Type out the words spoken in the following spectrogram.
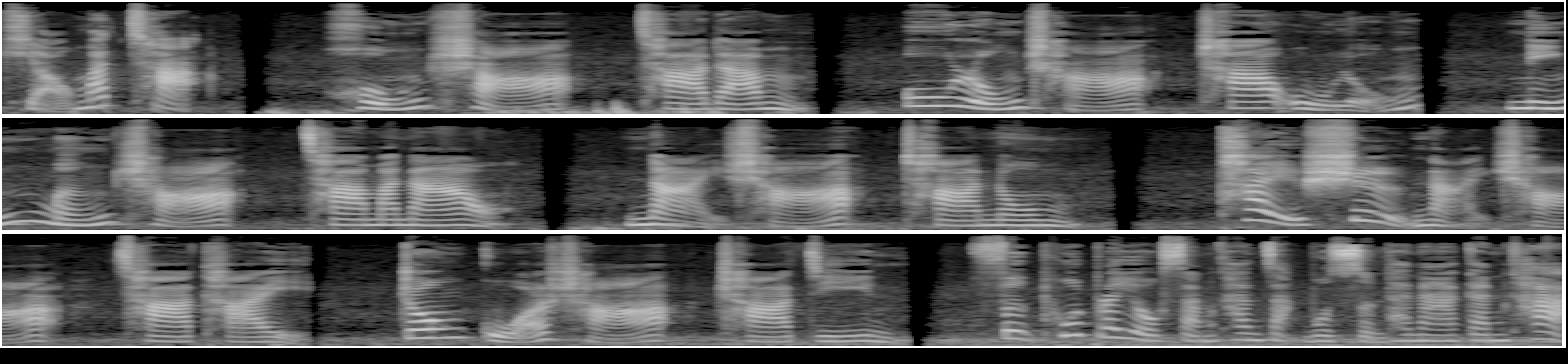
เขียวมัทฉะหงฉาชาดำอูหลงฉาชาอูหลงหนิงเหมิงฉาชามะนาวหน่ายฉาชานม ไทยชื่อหน่ายฉาชาไทย จงกัวฉา ชาจีน ฝึกพูดประโยคสำคัญจากบทสนทนากันค่ะ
